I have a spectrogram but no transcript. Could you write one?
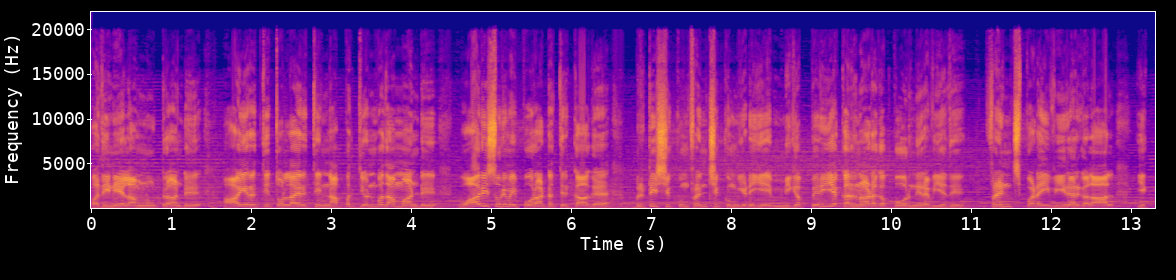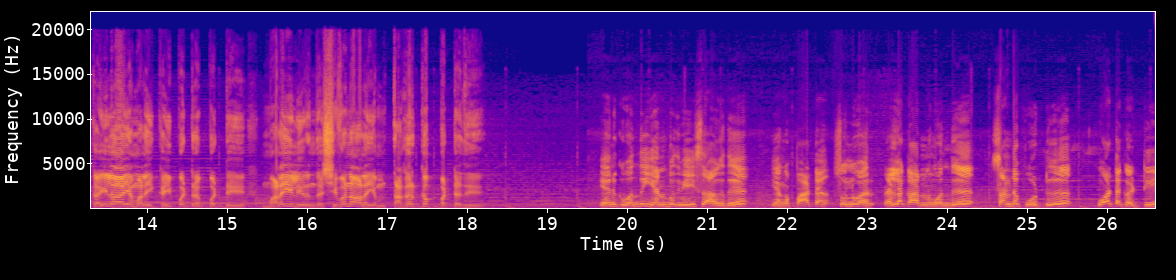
பதினேழாம் நூற்றாண்டு ஆயிரத்தி தொள்ளாயிரத்தி நாற்பத்தி ஒன்பதாம் ஆண்டு வாரிசுரிமை போராட்டத்திற்காக பிரிட்டிஷுக்கும் பிரெஞ்சுக்கும் இடையே மிகப்பெரிய கர்நாடக போர் நிரவியது பிரெஞ்சு படை வீரர்களால் இக்கைலாய மலை கைப்பற்றப்பட்டு மலையில் இருந்த சிவனாலயம் தகர்க்கப்பட்டது. எனக்கு வந்து எண்பது வயசு ஆகுது. எங்கள் பாட்டன் சொல்லுவார் வெள்ளைக்காரனுங்க வந்து சண்டை போட்டு கோட்டை கட்டி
